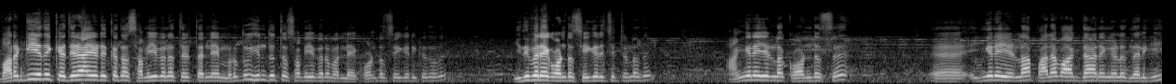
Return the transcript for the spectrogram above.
വർഗീയതയ്ക്കെതിരായി എടുക്കുന്ന സമീപനത്തിൽ തന്നെ മൃദു ഹിന്ദുത്വ സമീപനമല്ലേ കോൺഗ്രസ് സ്വീകരിക്കുന്നത്? ഇതുവരെ കോൺഗ്രസ് സ്വീകരിച്ചിട്ടുള്ളത്? അങ്ങനെയുള്ള കോൺഗ്രസ് ഇങ്ങനെയുള്ള പല വാഗ്ദാനങ്ങളും നൽകി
